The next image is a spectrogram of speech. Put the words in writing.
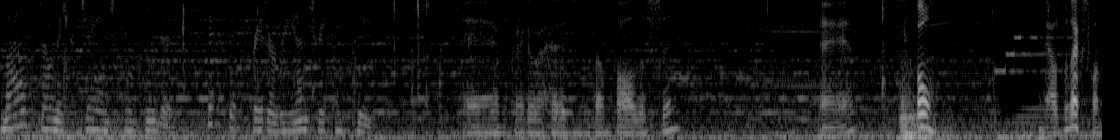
Milestone exchange concluded. FICSIT freighter re-entry complete. And we're gonna go ahead and dump all this in. And boom! Now the next one.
